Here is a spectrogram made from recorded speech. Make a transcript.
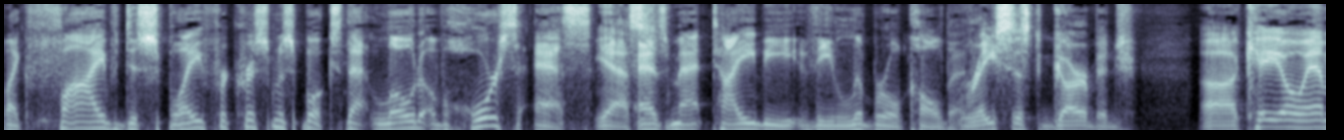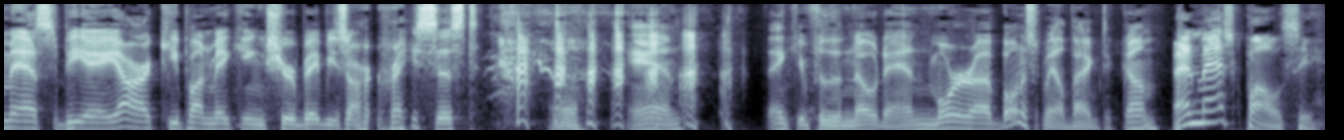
like five display for Christmas books. That load of horse s, Yes. as Matt Taibbi, the liberal, called it. Racist garbage. Uh, K O M S B A R. Keep on making sure babies aren't racist. Uh, and thank you for the note, and more uh, bonus mailbag to come. And mask policy.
